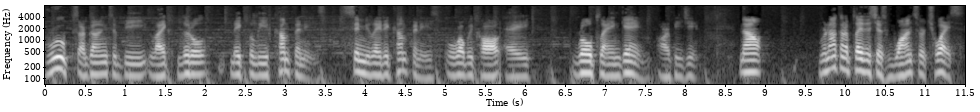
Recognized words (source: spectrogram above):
groups are going to be like little make-believe companies, simulated companies, or what we call a role-playing game, RPG. Now, we're not going to play this just once or twice.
